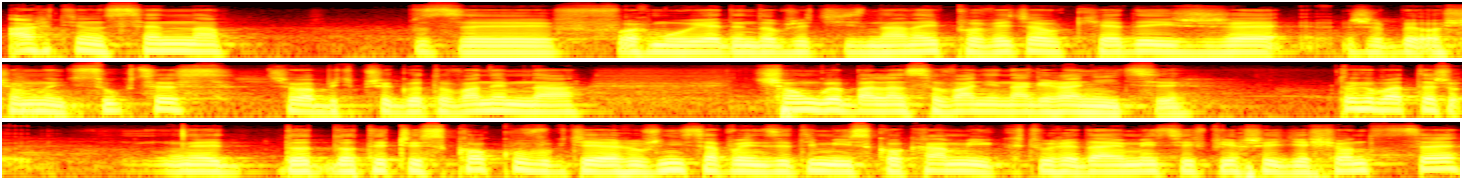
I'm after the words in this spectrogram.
Artion Senna z Formuły 1 dobrze Ci znanej powiedział kiedyś, że żeby osiągnąć sukces trzeba być przygotowanym na ciągłe balansowanie na granicy. To chyba też y, do, dotyczy skoków, gdzie różnica pomiędzy tymi skokami, które dają miejsce w pierwszej dziesiątce,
